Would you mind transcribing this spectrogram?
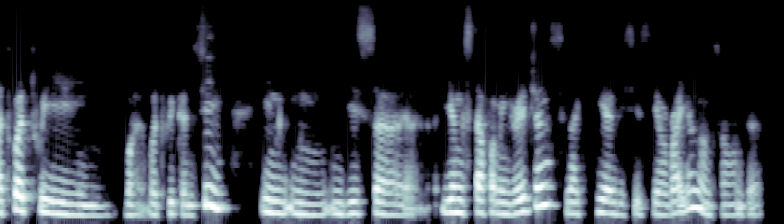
at what we well, what we can see in, in, these uh, young star forming regions, like here, this is the Orion, and so on the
